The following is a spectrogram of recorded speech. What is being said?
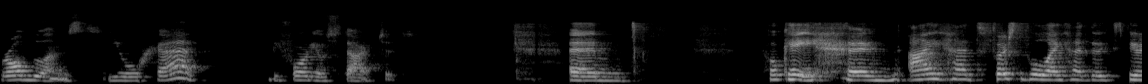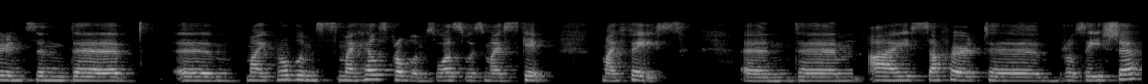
problems you have before you started. Um, okay, um, I had first of all I had the experience and uh, um, my problems, my health problems was with my skin, my face. And um, I suffered uh, rosacea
